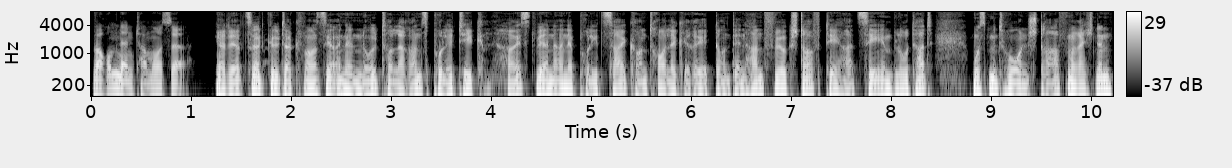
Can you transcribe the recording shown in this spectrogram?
Warum denn, Tom Husse? Ja, derzeit gilt da quasi eine Null-Toleranz-Politik. Heißt, wer in eine Polizeikontrolle gerät und den Hanfwirkstoff THC im Blut hat, muss mit hohen Strafen rechnen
